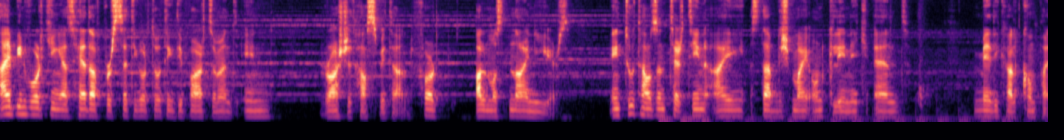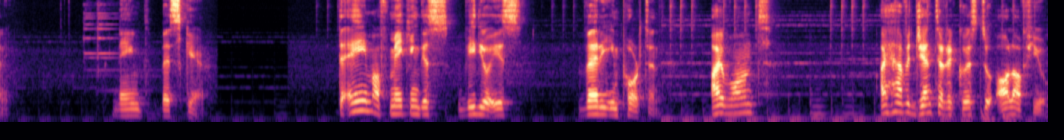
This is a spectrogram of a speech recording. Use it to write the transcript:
I've been working as head of prosthetic orthotic department in Rashid Hospital for almost nine years. In 2013, I established my own clinic and medical company named Best Care. The aim of making this video is very important. I want, I have a gentle request to all of you.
